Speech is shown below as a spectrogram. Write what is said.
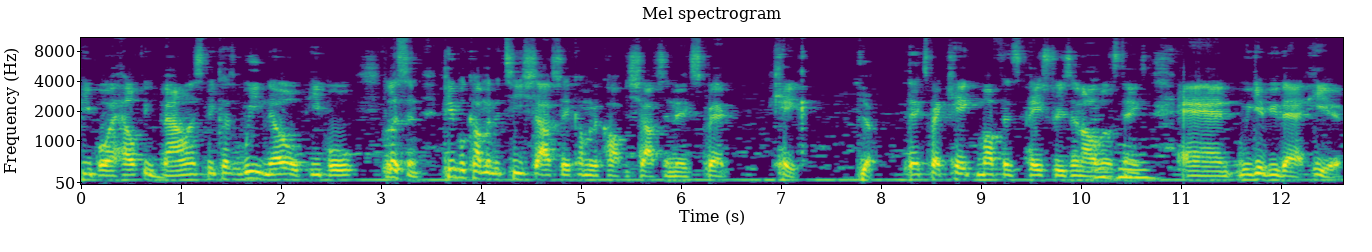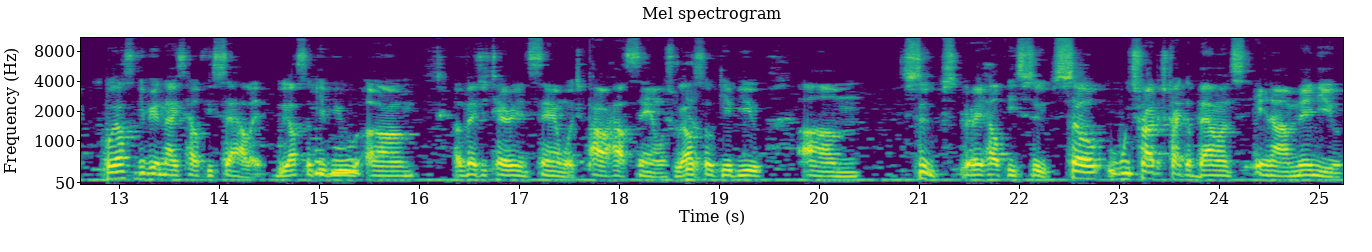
people a healthy balance because we know people, listen, people come into tea shops, they come into coffee shops and they expect cake. Yeah. They expect cake, muffins, pastries, and all those things. And we give you that here. We also give you a nice healthy salad. We also give you um, a vegetarian sandwich, powerhouse sandwich. We also give you um, soups, very healthy soups. So we try to strike a balance in our menu.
